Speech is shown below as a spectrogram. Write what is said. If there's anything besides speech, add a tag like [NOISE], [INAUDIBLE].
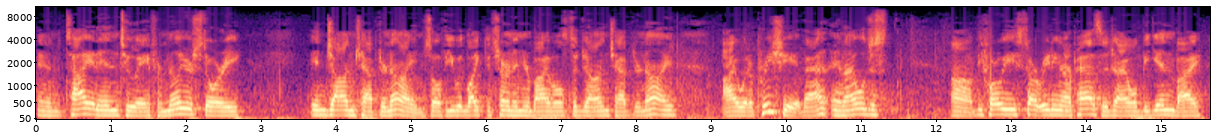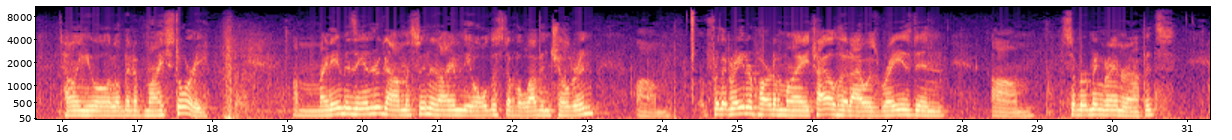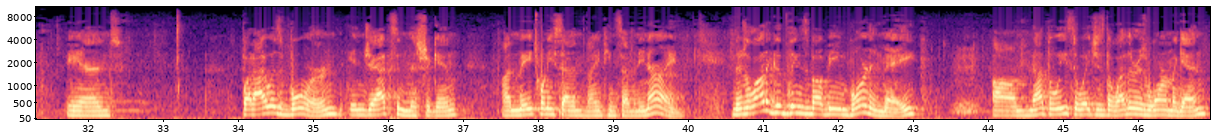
and tie it into a familiar story in John chapter 9. So if you would like to turn in your Bibles to John chapter 9, I would appreciate that. And I will just, uh, before we start reading our passage, I will begin by telling you a little bit of my story. Um, my name is Andrew Gomison, and I am the oldest of 11 children. Um, for the greater part of my childhood, I was raised in um, suburban Grand Rapids, and but I was born in Jackson, Michigan, on May 27, 1979. And there's a lot of good things about being born in May, um, not the least of which is the weather is warm again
